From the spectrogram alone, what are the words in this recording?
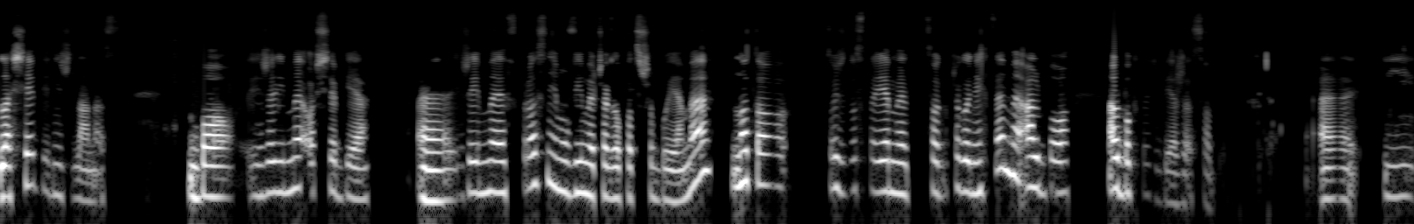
dla siebie niż dla nas. Bo jeżeli my o siebie E, jeżeli my wprost nie mówimy, czego potrzebujemy, no to coś dostajemy, co, czego nie chcemy, albo, albo ktoś bierze sobie. E, I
